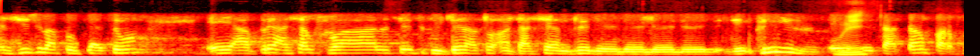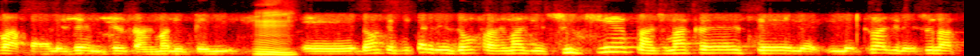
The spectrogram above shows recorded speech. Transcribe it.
agissent la population et après, à chaque fois, ces structures sont entachées un peu de, de, de, de crise et, ça tend parfois à paralyser un peu le changement du pays. Hmm. Et donc, c'est pour cette raison, franchement, je soutiens franchement que les, les trois élections-là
